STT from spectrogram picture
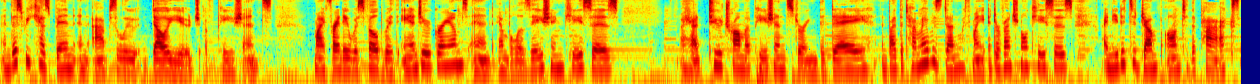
And this week has been an absolute deluge of patients. My Friday was filled with angiograms and embolization cases. I had two trauma patients during the day, and by the time I was done with my interventional cases, I needed to jump onto the PACS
